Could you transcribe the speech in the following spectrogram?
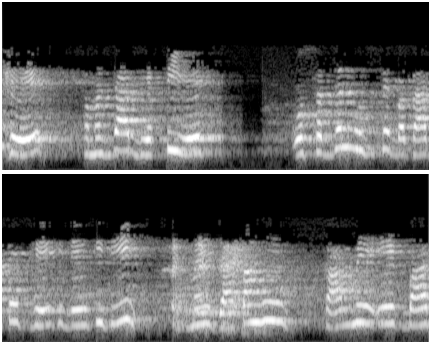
थे, समझदार व्यक्ति एक, वो सज्जन मुझसे बताते थे कि देवकी जी, मैं जाता हूँ साल में एक बार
